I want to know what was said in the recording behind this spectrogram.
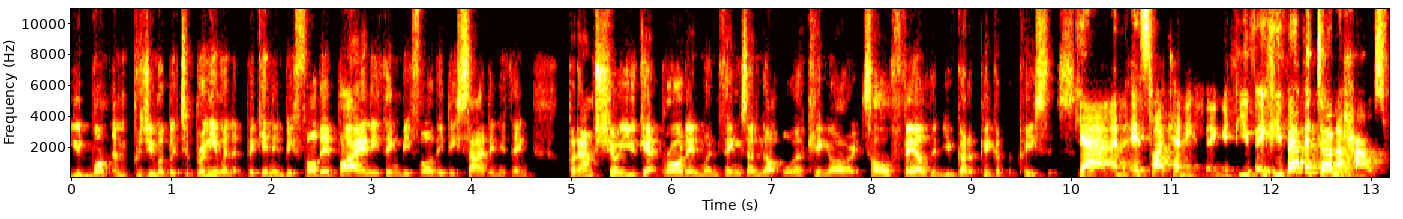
You'd want them presumably to bring you in at the beginning before they buy anything, before they decide anything. But I'm sure you get brought in when things are not working or it's all failed, and you've got to pick up the pieces. Yeah, and it's like anything. If you've if you've ever done a house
